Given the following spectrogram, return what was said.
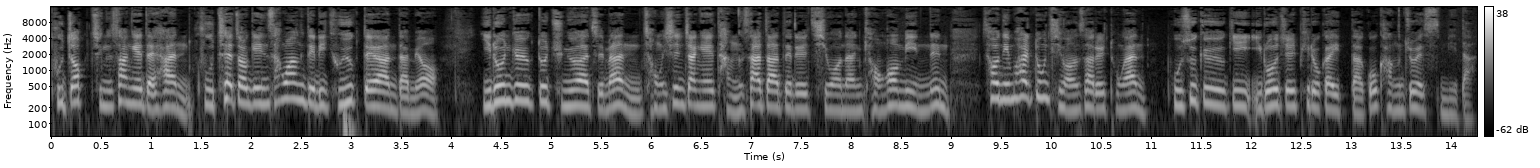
부적 증상에 대한 구체적인 상황들이 교육되어야 한다며 이론 교육도 중요하지만 정신장애 당사자들을 지원한 경험이 있는 선임 활동 지원사를 통한 보수 교육이 이루어질 필요가 있다고 강조했습니다.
